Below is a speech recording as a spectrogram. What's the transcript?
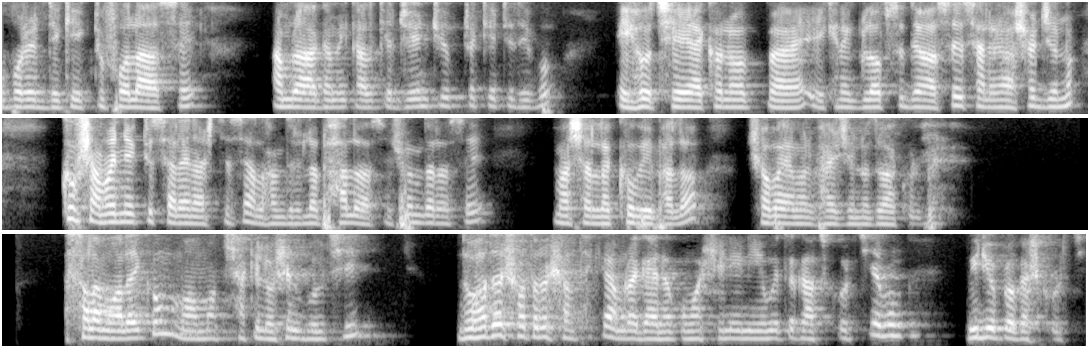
উপরের দিকে একটু ফোলা আছে। আমরা আগামী কালকে ড্রেন টিউবটা কেটে দেব। এই হচ্ছে এখনও আহ, এখানে গ্লোভস দেওয়া আছে স্যালাইন আসার জন্য। খুব সামান্য একটু স্যালাইন আসতেছে আলহামদুলিল্লাহ ভালো আছে সুন্দর আছে। মাশাল্লাহ খুবই ভালো। সবাই আমার ভাইয়ের জন্য দোয়া করবেন। আসসালামু আলাইকুম মোহাম্মদ শাকিল হোসেন বলছি। দু হাজার সতেরো সাল থেকে আমরা গায়নাকুমাসী নিয়ে নিয়মিত কাজ করছি এবং ভিডিও প্রকাশ করছি।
